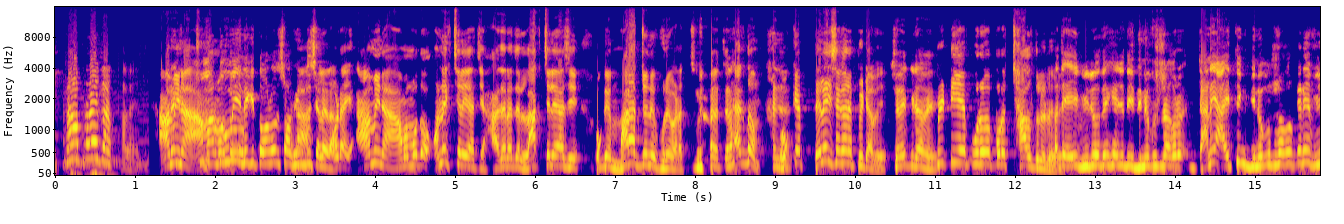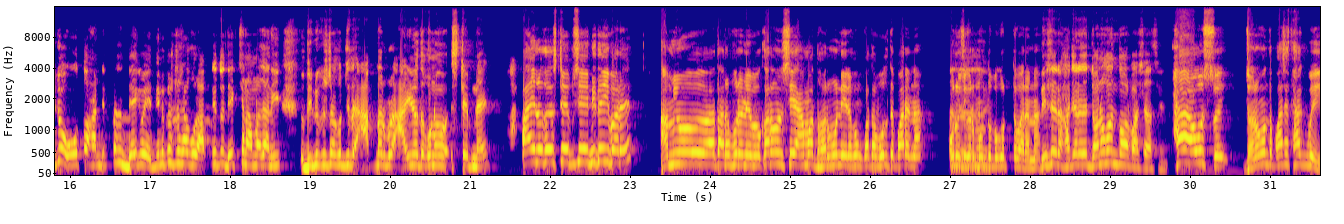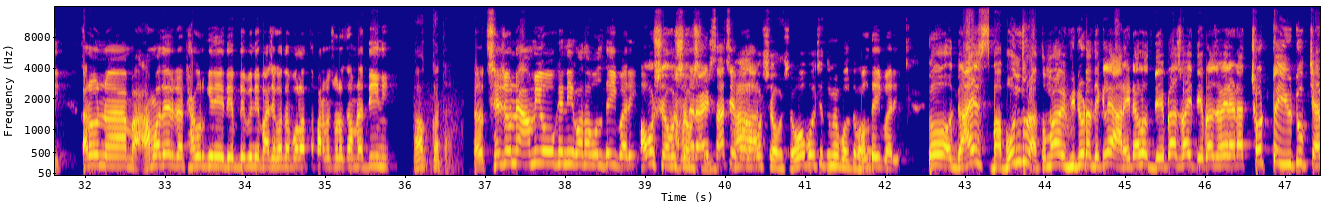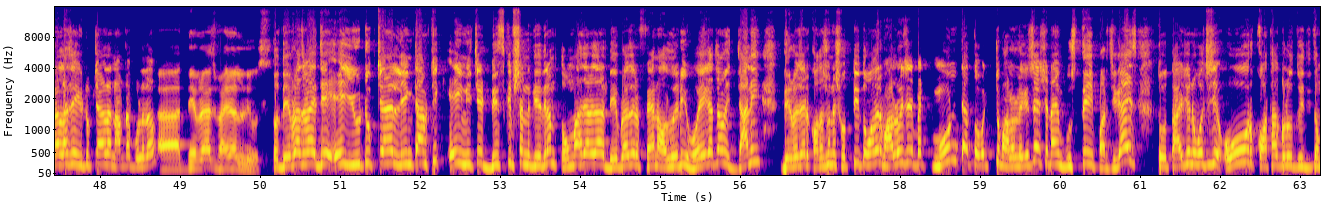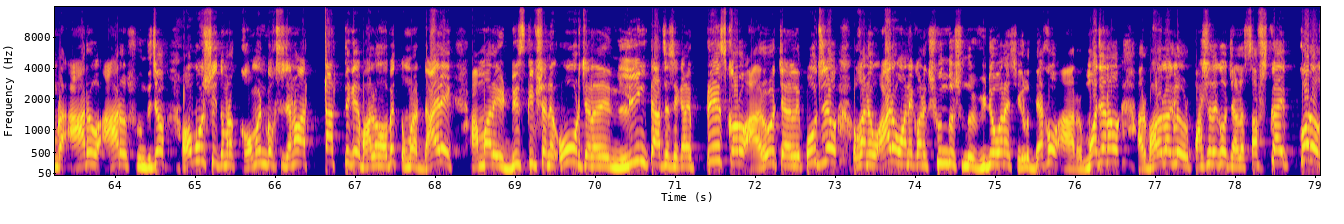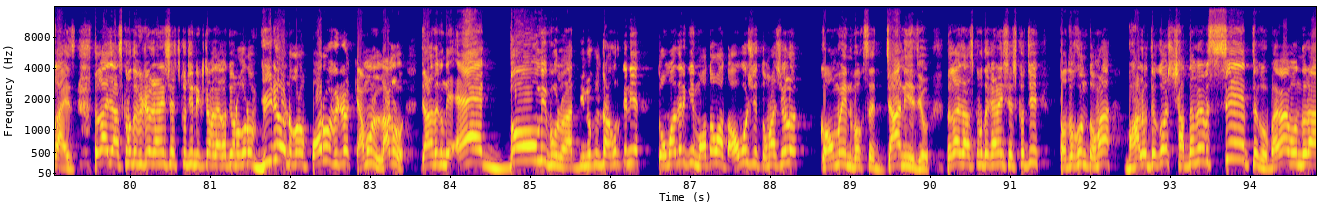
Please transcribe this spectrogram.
আমি না আমার মতো তুমি নাকি তোমার মতো সব হিন্দু ছেলেরা? ওটাই আমি না আমার মতো অনেক ছেলে আছে হাজার হাজার লাখ ছেলে আছে ওকে মারার জন্য ঘুরে বেড়াচ্ছে। একদম ওকে পেলেই সেখানে পিটাবে। ছেলে পিটাবে। পিটিয়ে পুরো পুরো ছাল তুলে নেবে। আচ্ছা এই ভিডিও দেখে যদি দীনকৃষ্ণ ঠাকুর জানি আই থিঙ্ক দীনকৃষ্ণ ঠাকুরকে নিয়ে ভিডিও ও তো হান্ড্রেড পার্সেন্ট দেখবে। দীনকৃষ্ণ ঠাকুর আপনি তো দেখছেন আমরা জানি। তো দীনকৃষ্ণ ঠাকুর যদি আপনার উপর আইনত কোনো স্টেপ নেয়? আইনত স্টেপ সে নিতেই পারে। আমিও তার উপরে নেব কারণ সে আমার ধর্ম নিয়ে এরকম কথা বলতে পারে না। কুরুচিকর মন্তব্য করতে পারে না। দেশের হাজার হাজার জনগণ তোমার পাশে আছে। হ্যাঁ অবশ্যই। জনগণ তো পাশে থাকবেই। কারণ আমাদের ঠাকুরকে নিয়ে দেবদেবী নিয়ে বাজে কথা বলার তো পারমিশন ওকে আমরা দিইনি। হক কথা। সেজন্য আমিও ওকে নিয়ে কথা বলতেই পারি। অবশ্যই অবশ্যই রাইটস আছে হ্যাঁ, অবশ্যই অবশ্যই। ও বলছে তুমি বলতে বলতেই পারি। তো গাইস বা বন্ধুরা তোমরা ওই ভিডিওটা দেখলে আর এটা হলো দেবরাজ ভাই। দেবরাজ ভাইয়ের একটা ছোট্ট ইউটিউব চ্যানেল আছে। ইউটিউব চ্যানেলের নামটা বলে দাও। দেবরাজ ভাইরাল নিউজ তো দেবরাজ ভাই যে এই ইউটিউব চ্যানেল লিঙ্কটা আমি ঠিক এই নিচে ডিসক্রিপশনে দিয়ে দিলাম। তোমরা যারা যারা দেবরাজের ফ্যান অলরেডি হয়ে গেছে আমি জানি দেবরাজের কথা শুনে সত্যি তোমাদের ভালো হয়েছে বাট মনটা তো একটু ভালো লেগেছে সেটা আমি বুঝতেই পারছি গাইস তো তাই জন্য বলছি যে ওর কথাগুলো যদি তোমরা আরও আরও শুনতে চাও অবশ্যই তোমরা কমেন্ট বক্সে জানো আর তার থেকে ভালো হবে। তোমরা ডাইরেক্ট আমার এই ডিসক্রিপশনে ওর চ্যানেলের লিঙ্কটা আছে, সেখানে প্রেস করো আর ওর চ্যানেলে পৌঁছে যাও। ওখানে ও আরও অনেক অনেক সুন্দর সুন্দর ভিডিও বানায়, সেগুলো দেখো আর মজা নাও। আর ভালো লাগলে ওর পাশে দেখো চ্যানেলটা সাবস্ক্রাইব করো গাইজ তো গাইজ আজকে মতো ভিডিও শেষ করছি। নেক্সট দেখা অন্য কোনো ভিডিও কোনো পর্ব ভিডিও কেমন লাগল জানাতে কিন্তু একদমই ভুলো না। দীনকৃষ্ণ ঠাকুরকে নিয়ে তোমাদের কি মতামত? অবশ্যই তোমরা সেগুলো কমেন্ট বক্সে জানিয়ে যেও। তো গাইজ আজকে মতো এখানেই শেষ করছি। ততক্ষণ তোমরা ভালো থেকো, সাবধান সেফ থেকো। বাই বাই বন্ধুরা।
